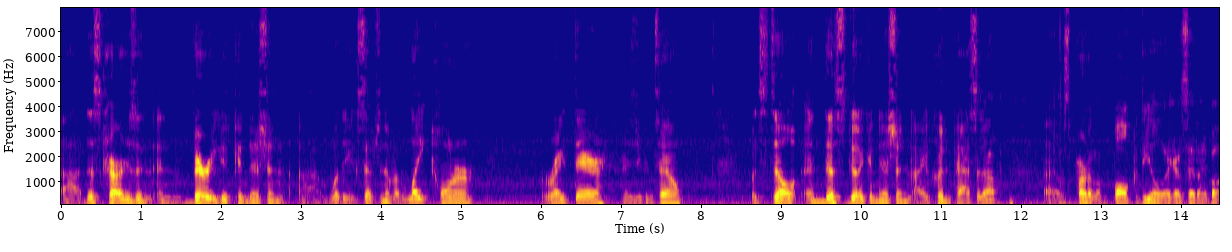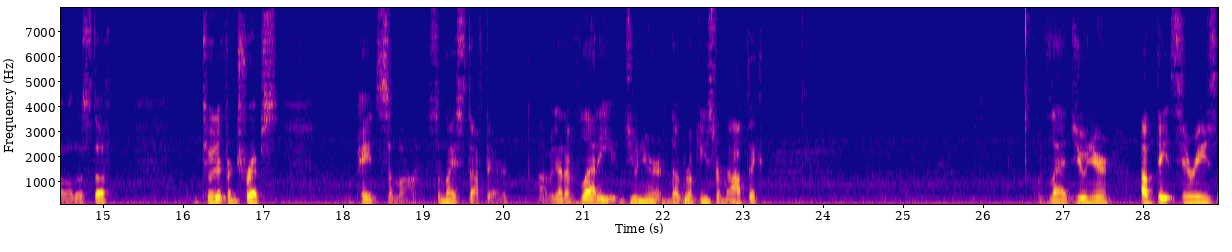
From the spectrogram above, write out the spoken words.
Uh, this card is in, in very good condition, uh, with the exception of a light corner right there, as you can tell. But still, in this good a condition, I couldn't pass it up. Uh, it was part of a bulk deal. Like I said, I bought all this stuff. Two different trips. Paid some uh, some nice stuff there. Uh, we got a Vladdy Jr., the rookies from Optic. Vlad Jr. update series.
